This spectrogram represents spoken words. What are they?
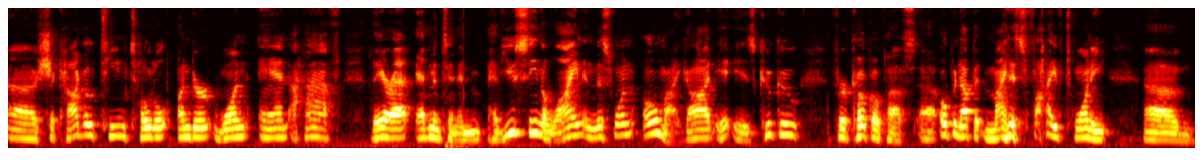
uh, Chicago team total under one and a half. They are at Edmonton. And have you seen the line in this one? Oh my God, it is cuckoo for Cocoa Puffs. Uh, opened up at minus 520. Um,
